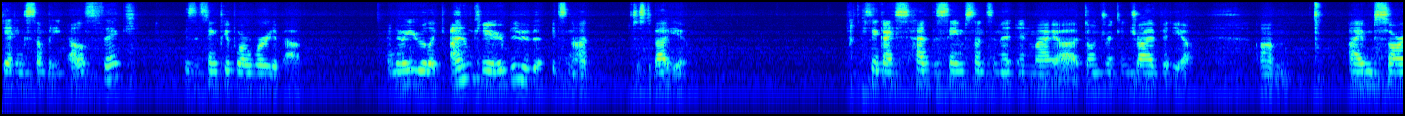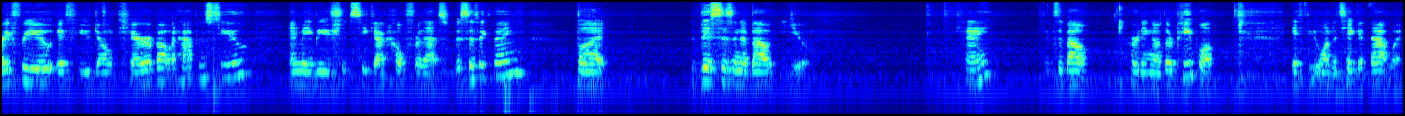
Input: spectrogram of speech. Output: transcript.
getting somebody else sick is the thing people are worried about. I know you were like, I don't care. It's not just about you. I think I had the same sentiment in my uh, Don't Drink and Drive video. Um, I'm sorry for you if you don't care about what happens to you, and maybe you should seek out help for that specific thing, but this isn't about you. Okay? It's about hurting other people, if you want to take it that way.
